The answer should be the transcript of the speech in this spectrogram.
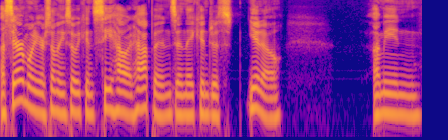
a ceremony or something, so we can see how it happens, and they can just, you know, I mean,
